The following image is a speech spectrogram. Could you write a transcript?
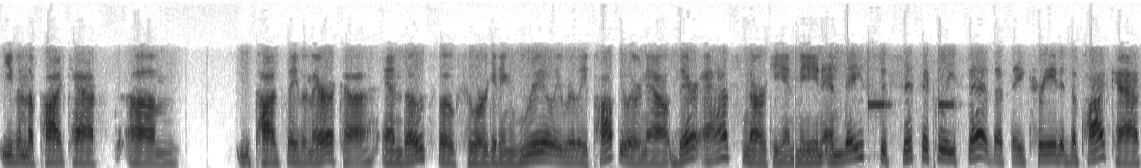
even the podcast um Pod Save America, and those folks who are getting really, really popular now, they're as snarky and mean, and they specifically said that they created the podcast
